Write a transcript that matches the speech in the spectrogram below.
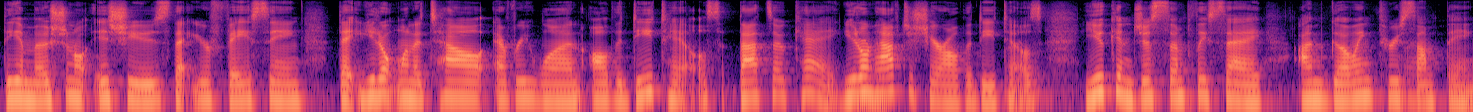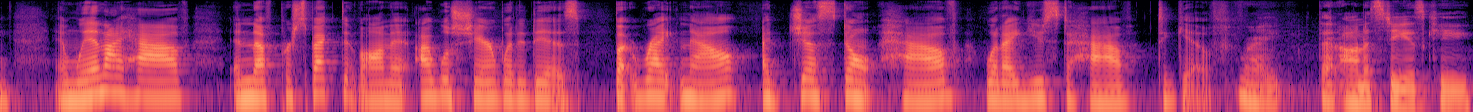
the emotional issues that you're facing that you don't want to tell everyone all the details. That's okay. You don't have to share all the details. You can just simply say, I'm going through something. And when I have enough perspective on it, I will share what it is. But right now, I just don't have what I used to have to give. Right. That honesty is key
